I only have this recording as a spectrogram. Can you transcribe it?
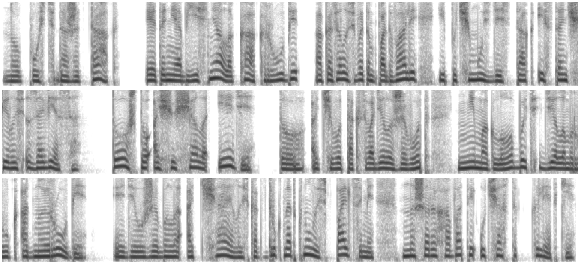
Но пусть даже так, это не объясняло, как Руби оказалась в этом подвале и почему здесь так истончилась завеса. То, что ощущала Эди, то, от чего так сводила живот, не могло быть делом рук одной Руби. Эди уже была отчаялась, как вдруг наткнулась пальцами на шероховатый участок клетки.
